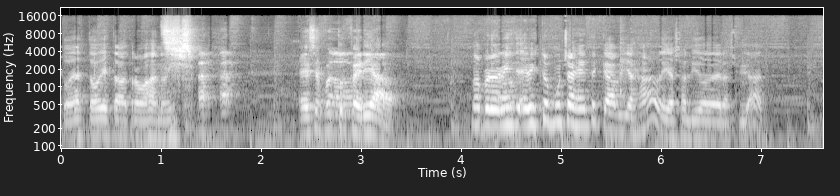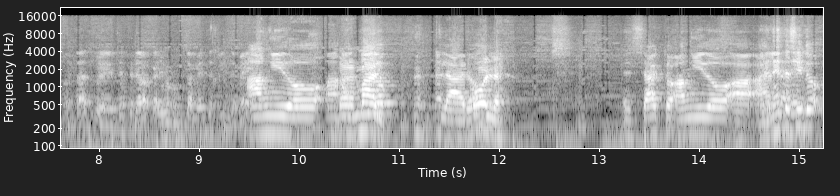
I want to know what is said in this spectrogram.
Todavía hasta hoy estaba trabajando eso. Ese fue tu feriado. No, pero he, vi- he visto mucha gente que ha viajado y ha salido de la ciudad. No tanto, pero este feriado cayó justamente a fin de mes. Han ido. han Normal. ido- claro. Hola. Exacto, han ido a. a esa gente ha ido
